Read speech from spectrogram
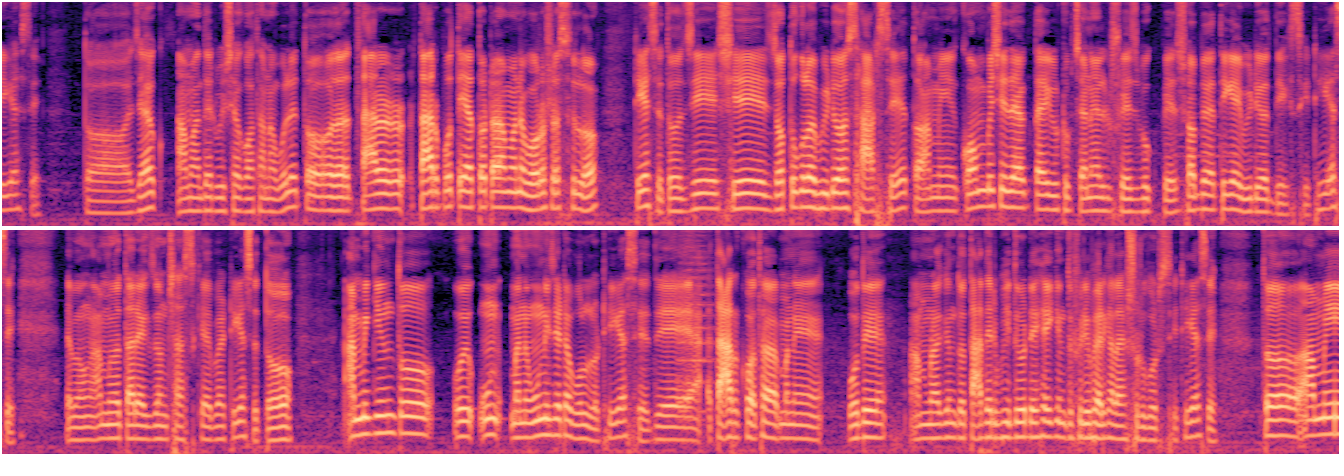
ঠিক আছে? তো যাই হোক, আমাদের বিষয়ে কথা না বলে, তো তার তার প্রতি এতটা মানে ভরসা ছিল, ঠিক আছে? তো যে সে যতগুলো ভিডিও ছাড়ছে, তো আমি কম বেশি যাই হোক তার ইউটিউব চ্যানেল ফেসবুক পেজ সব জায়গা থেকে ভিডিও দেখছি, ঠিক আছে? এবং আমিও তার একজন সাবস্ক্রাইবার ঠিক আছে? তো আমি কিন্তু ওই মানে উনি যেটা বলল, ঠিক আছে? যে তার কথা মানে ওদের আমরা কিন্তু তাদের ভিডিও দেখেই কিন্তু ফ্রি ফায়ার খেলা শুরু করছি, ঠিক আছে? তো আমি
